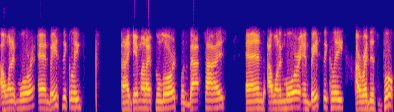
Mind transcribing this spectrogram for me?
I wanted more. And basically, I gave my life to the Lord, was baptized, and I wanted more. And basically, I read this book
